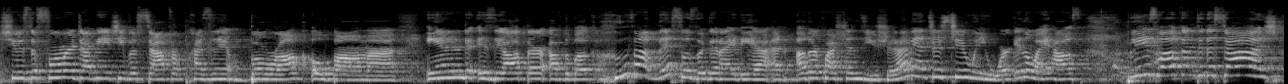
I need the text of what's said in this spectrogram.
she was the former deputy chief of staff for President Barack Obama and is the author of the book Who Thought This Was a Good Idea and Other Questions You Should Have Answers to When You Work in the White House. Please welcome to the stage,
